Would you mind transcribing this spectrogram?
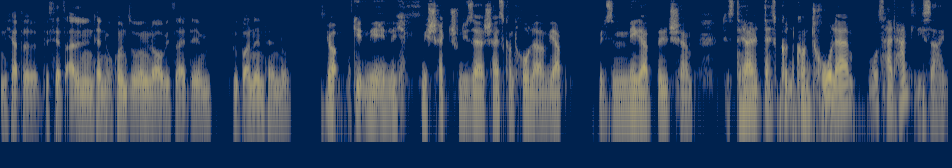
Und ich hatte bis jetzt alle Nintendo-Konsolen, glaube ich, seit dem Super Nintendo. Ja, geht mir ähnlich. Mich schreckt schon dieser scheiß Controller irgendwie ab. Mit diesem mega Bildschirm. Das, der, Con- Controller muss halt handlich sein.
